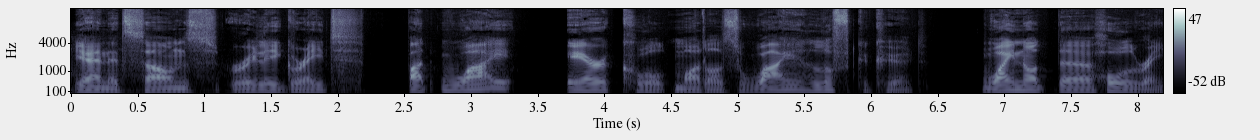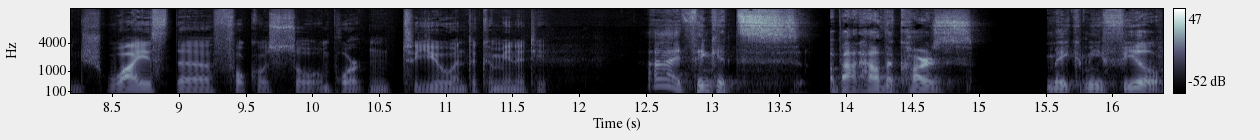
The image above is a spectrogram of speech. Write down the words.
Yeah, and it sounds really great. But why air cooled models? Why Luftgekühlt? Why not the whole range? Why is the focus so important to you and the community? I think it's about how the cars make me feel.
